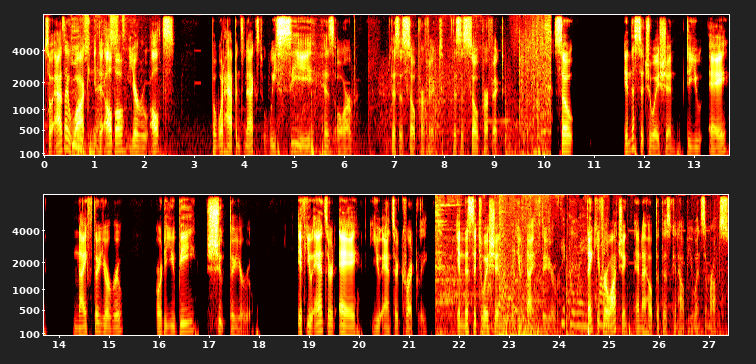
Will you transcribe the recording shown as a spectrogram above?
So as I walk into elbow, Yoru ults. But what happens next? We see his orb. This is so perfect. This is so perfect. So, in this situation, do you A, knife the Yoru, or do you B, shoot the Yoru? If you answered A, you answered correctly. In this situation, you knife the Yoru. Thank you for watching, and I hope that this can help you win some rounds.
